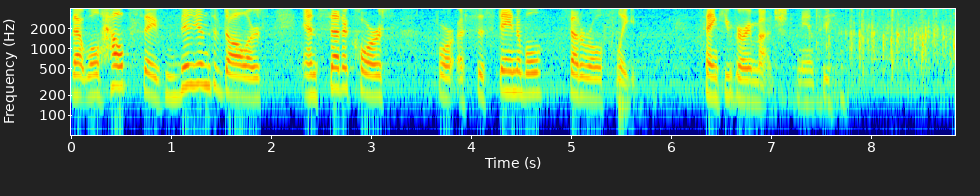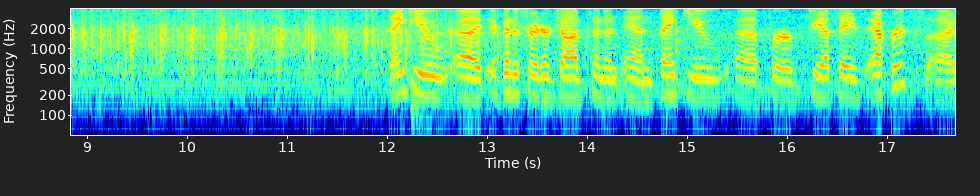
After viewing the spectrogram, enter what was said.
that will help save millions of dollars and set a course for a sustainable federal fleet. Thank you very much, Nancy. Thank you, uh, Administrator Johnson, and, and thank you uh, for GSA's efforts. Uh,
